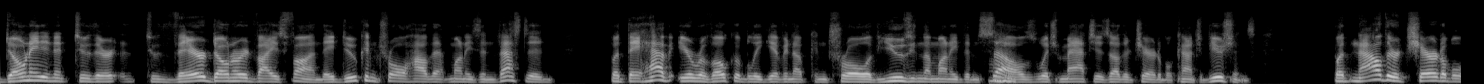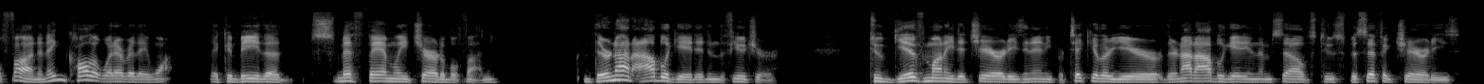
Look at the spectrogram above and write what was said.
donating it to their to their donor advised fund, they do control how that money's invested, but they have irrevocably given up control of using the money themselves, mm-hmm. which matches other charitable contributions. But now their charitable fund, and they can call it whatever they want. It could be the Smith Family Charitable Fund. They're not obligated in the future to give money to charities in any particular year. They're not obligating themselves to specific charities,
